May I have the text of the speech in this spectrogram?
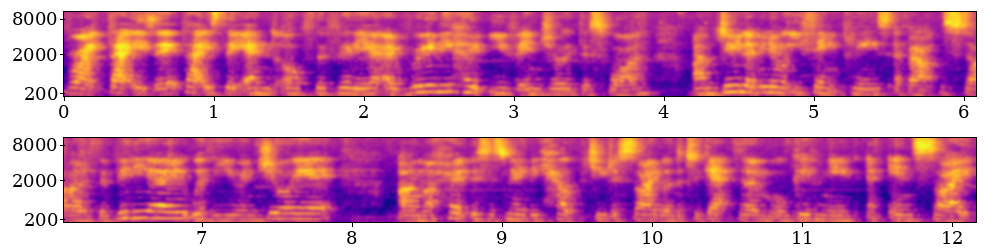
Right, that is it. That is the end of the video. I really hope you've enjoyed this one. Um, do let me know what you think, please, about the style of the video, whether you enjoy it. Um, I hope this has maybe helped you decide whether to get them or given you an insight,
